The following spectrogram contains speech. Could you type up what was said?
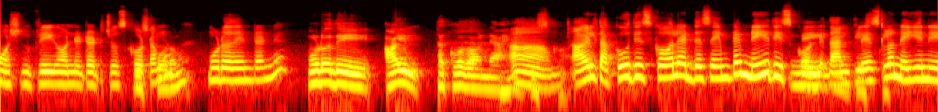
మోషన్ ఫ్రీగా ఉండేటట్టు చూసుకోవటము. మూడోది ఏంటండి? మూడోది ఆయిల్ తక్కువగా ఉండే ఆయిల్ తక్కువ తీసుకోవాలి. అట్ ద సేమ్ టైం నెయ్యి తీసుకోండి దాని ప్లేస్లో నెయ్యిని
